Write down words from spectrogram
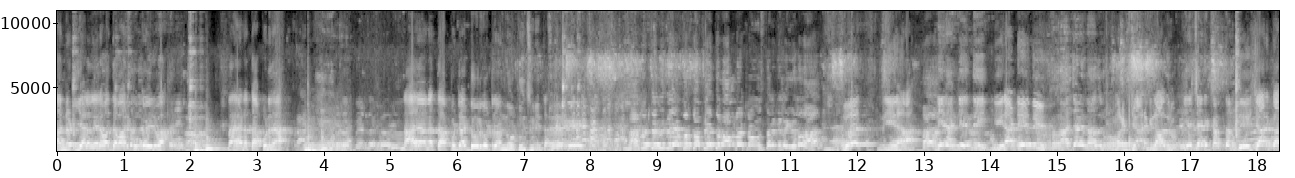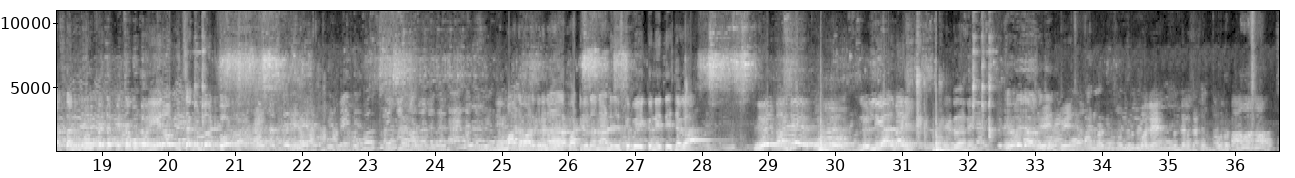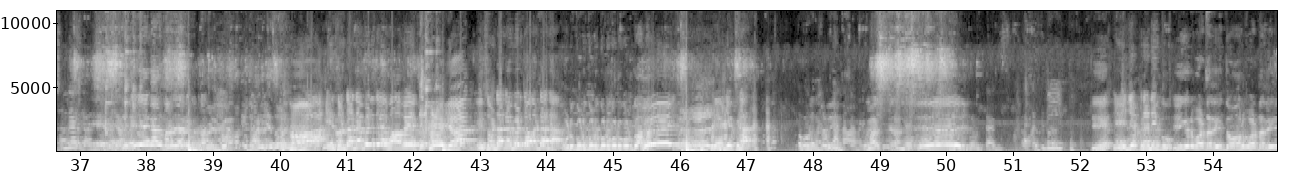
అన్నాడు. ఇవాళ విలువ వద్ద వారి కుక్క విలువ? నాయన తప్పునిదా? నాయన తప్పుంటే డోలు కొట్టు నోటు నుంచి ఇంత నేనా? నేనంటే ఏంది? నేనంటే ఏంది? రాజ్యానికి రాదు. రాజ్యానికి రాదు దేశానికి కర్తను. దేశానికి కర్తను. నేను పెద్ద పిచ్చగుంటూ నేను పిచ్చకుంటో నీ మాట వాడుకున్నా పట్టుకున్నా నన్ను తీసుకుపోయి ఎక్కడ నెత్తేసినాగా ఏ మనిషి లొల్లి కాదు మరి. ఏంటిదండి? పోలే, సుందరక. ఏం కాదు మన దానికి ఎసొంటి అన్నం పెడితే మామయ్య ఎసొంటి అన్నం పెడతావు అంటానా? గుడు గుడు గుడు గుడు గుడు గుడు అన్న. ఏయ్! ఇప్పుడు ఏం చెప్పినా? మర్చిపోయానండి. ఏ- ఏం చెప్పినా నీకు? ఈగలు పడ్డది దోమలు పడ్డది.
